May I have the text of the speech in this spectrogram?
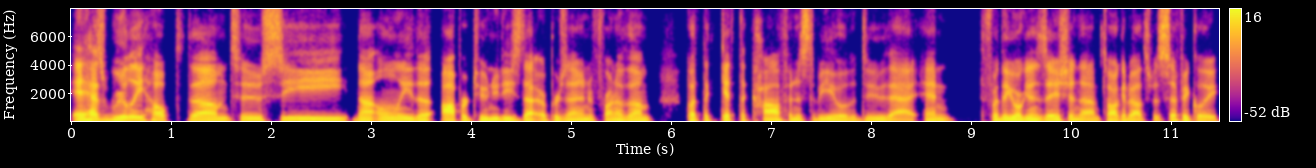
it has really helped them to see not only the opportunities that are presented in front of them, but to get the confidence to be able to do that. And for the organization that I'm talking about specifically,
